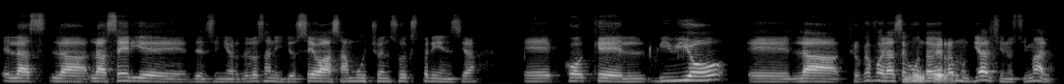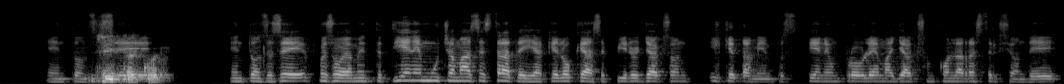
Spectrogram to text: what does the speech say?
las, la, la, serie del Señor de los Anillos se basa mucho en su experiencia eh, que él vivió, eh, la, creo que fue la Segunda Guerra Mundial, si no estoy mal. Entonces, entonces pues obviamente tiene mucha más estrategia que lo que hace Peter Jackson y que también pues tiene un problema Jackson con la restricción de,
